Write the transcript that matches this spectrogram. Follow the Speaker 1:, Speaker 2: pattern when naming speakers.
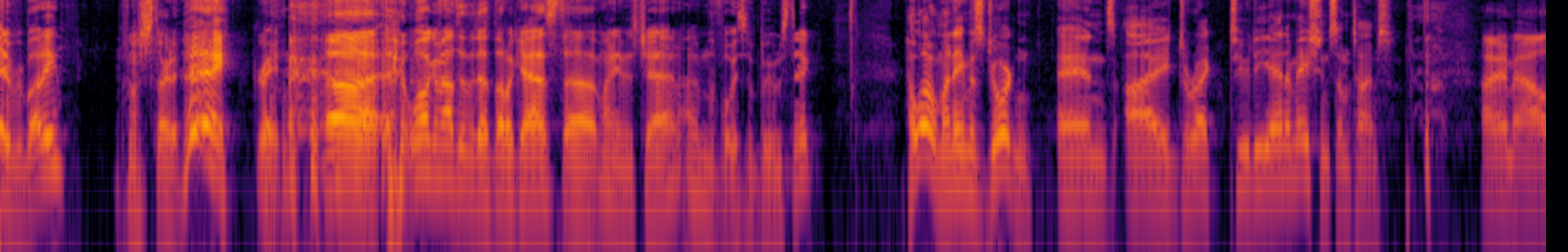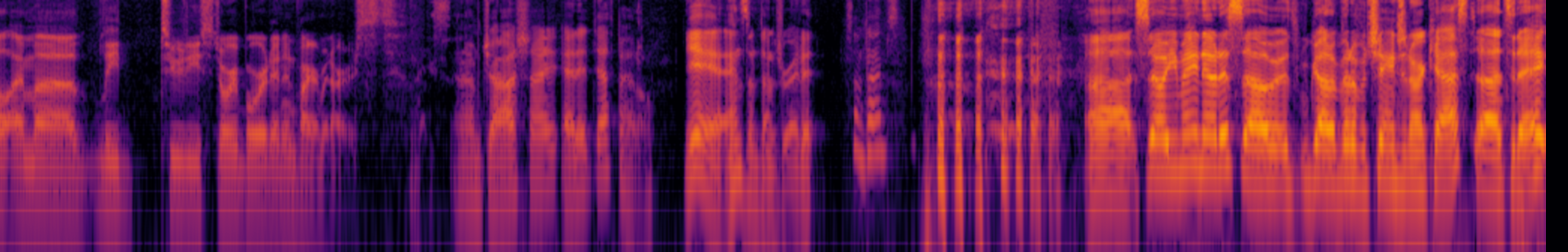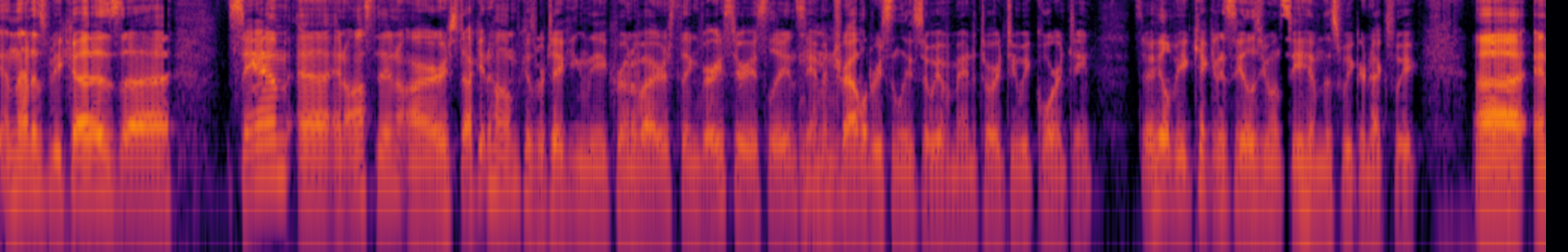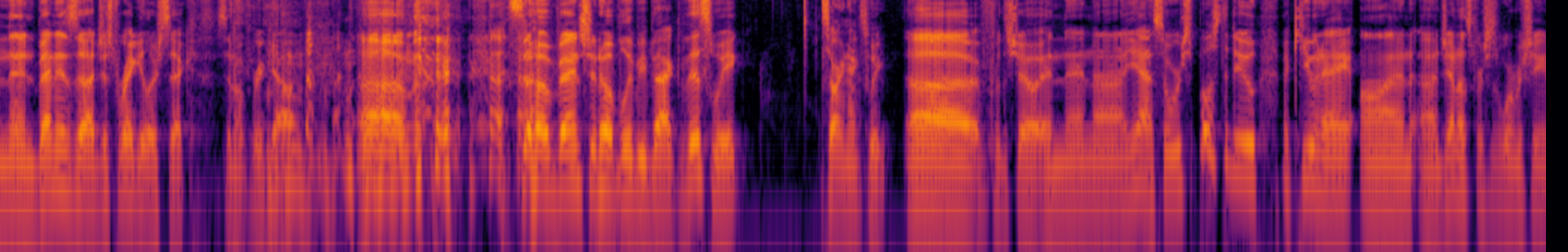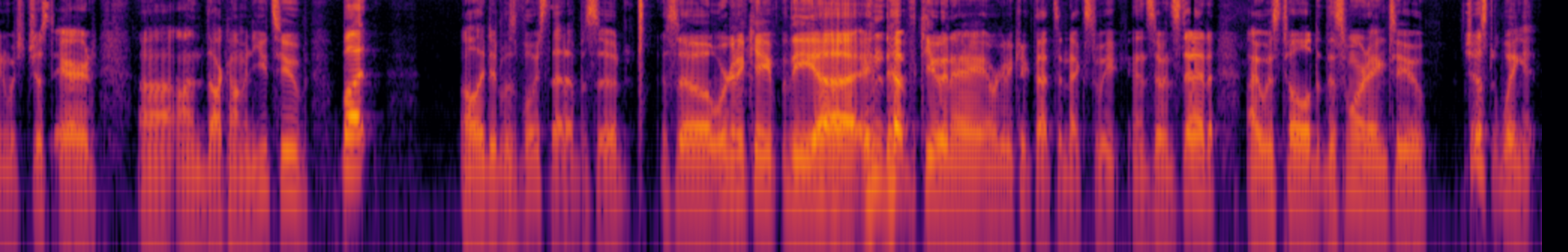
Speaker 1: Hey, everybody. I'll just start it. Hey, great. Uh, welcome out to the Death Battle Cast. Uh, my name is Chad. I'm the voice of Boomstick.
Speaker 2: Hello, my name is Jordan, and I direct 2D animation sometimes.
Speaker 3: Hi, I'm Al. I'm a lead 2D storyboard and environment artist. Nice.
Speaker 4: And I'm Josh. I edit Death Battle.
Speaker 1: Yeah, and sometimes write it.
Speaker 4: Sometimes.
Speaker 1: Uh, so you may notice uh, it's, we've got a bit of a change in our cast uh, today, and that is because uh, Sam uh, and Austin are stuck at home because we're taking the coronavirus thing very seriously, and Sam had traveled recently, so we have a mandatory two-week quarantine. So he'll be kicking his heels. You won't see him this week or next week. Uh, and then Ben is uh, just regular sick, so don't freak out. um, so Ben should hopefully be back this week sorry next week uh for the show and then uh yeah so we're supposed to do a q&a on uh genos versus war machine which just aired uh on com and youtube but all i did was voice that episode so we're gonna keep the uh in-depth q&a and we're gonna kick that to next week and so instead i was told this morning to just wing it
